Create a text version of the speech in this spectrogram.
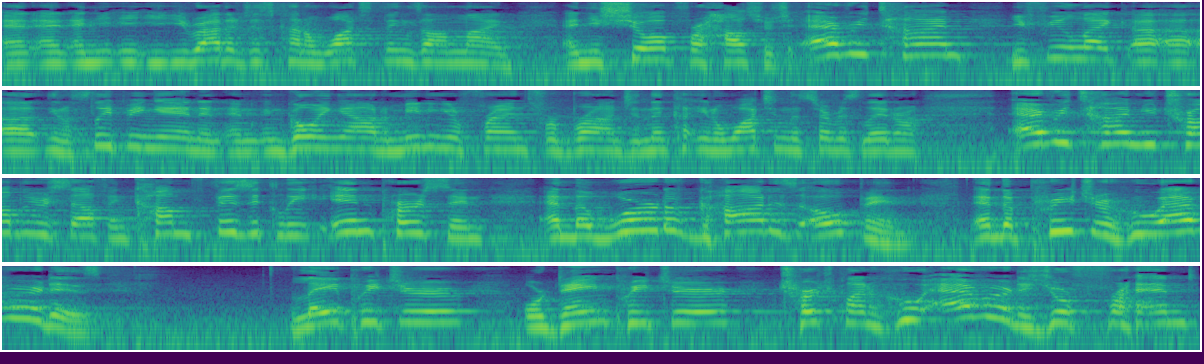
and, and, and you, you rather just kind of watch things online and you show up for house church every time you feel like uh, uh, uh, you know sleeping in and, and, and, going out and meeting your friends for brunch and then you know watching the service later on every time you trouble yourself and come physically in person and the word of god is open and the preacher whoever it is lay preacher ordained preacher church planter whoever it is your friend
